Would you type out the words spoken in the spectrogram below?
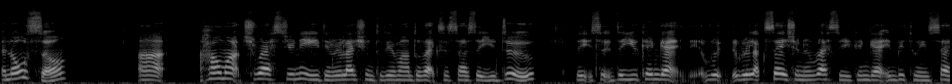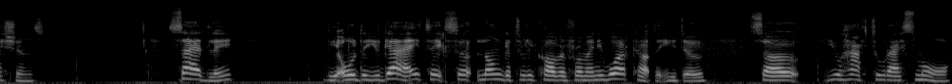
and also uh, how much rest you need in relation to the amount of exercise that you do that, so that you can get re- relaxation and rest that you can get in between sessions sadly the older you get it takes uh, longer to recover from any workout that you do so you have to rest more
